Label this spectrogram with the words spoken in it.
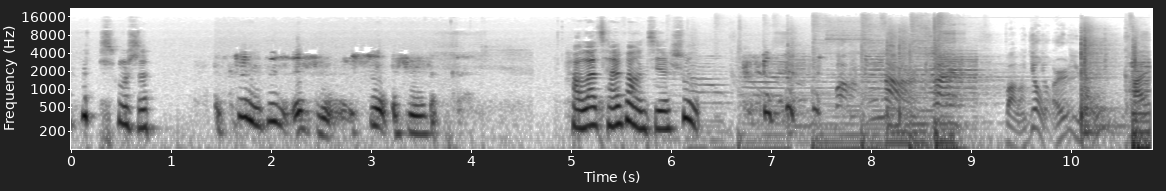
是不是？顺你自己的心，是我心的。好了，采访结束。往哪儿开？往幼儿园开。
